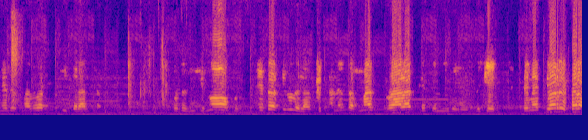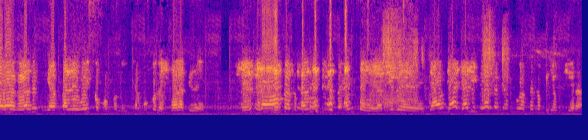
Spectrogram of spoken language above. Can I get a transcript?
me desmadró así literal entonces dije no pues esa ha sido de las anécdotas más raras que he tenido güey de que se metió a rezar a dar gracias y ya sale, güey, como con el chamuco de fuera, así de. eh, Era otra totalmente diferente, güey, así de. Ya, ya, ya, di gracias, ya puedo hacer lo que yo quiera.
